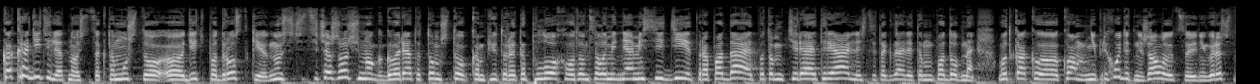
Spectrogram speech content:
Как родители относятся к тому, что э, дети-подростки, ну, сейчас же очень много говорят о том, что компьютер это плохо, вот он целыми днями сидит, пропадает, потом теряет реальность и так далее и тому подобное. Вот как э, к вам не приходят, не жалуются и не говорят, что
